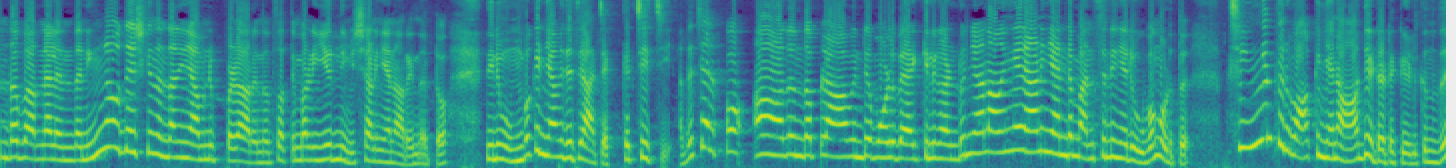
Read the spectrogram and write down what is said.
എന്താ പറഞ്ഞാൽ എന്താ. നിങ്ങൾ ഉദ്ദേശിക്കുന്നത് എന്താണ് ഞാൻ ഇപ്പോഴാണ് അറിയുന്നത്. സത്യം പറഞ്ഞാൽ ഈ ഒരു നിമിഷമാണ് ഞാൻ അറിയുന്നത് കേട്ടോ. ഇതിന് മുമ്പൊക്കെ ഞാൻ വിചാരിച്ചു ആ ചക്ക ചേച്ചി. അത് ചിലപ്പോൾ ആ അതെന്താ പ്ലാവിന്റെ മോൾ ബാക്കിൽ കണ്ടു. ഞാൻ അങ്ങനെയാണ് ഞാൻ എന്റെ മനസ്സിന്റെ ഞാൻ രൂപം കൊടുത്ത് പക്ഷെ ഇങ്ങനത്തെ ഒരു വാക്ക് ഞാൻ ആദ്യമായിട്ടൊക്കെ കേൾക്കുന്നത്.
